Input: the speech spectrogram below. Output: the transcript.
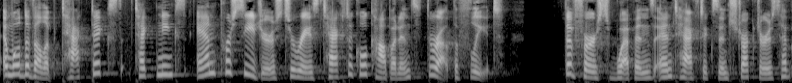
and will develop tactics, techniques, and procedures to raise tactical competence throughout the fleet. The first weapons and tactics instructors have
